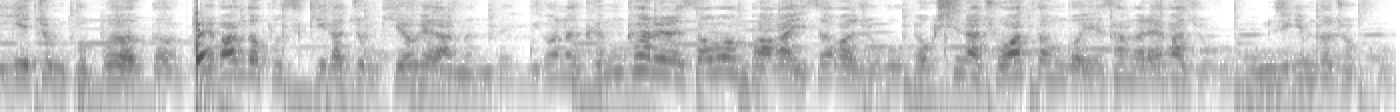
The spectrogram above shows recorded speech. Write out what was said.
이게 좀 돋보였던 레반도프스키가 좀 기억에 남는데 이거는 금카를 써본 바가 있어가지고 역시나 좋았던 거 예상을 해가지고 움직임도 좋고.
